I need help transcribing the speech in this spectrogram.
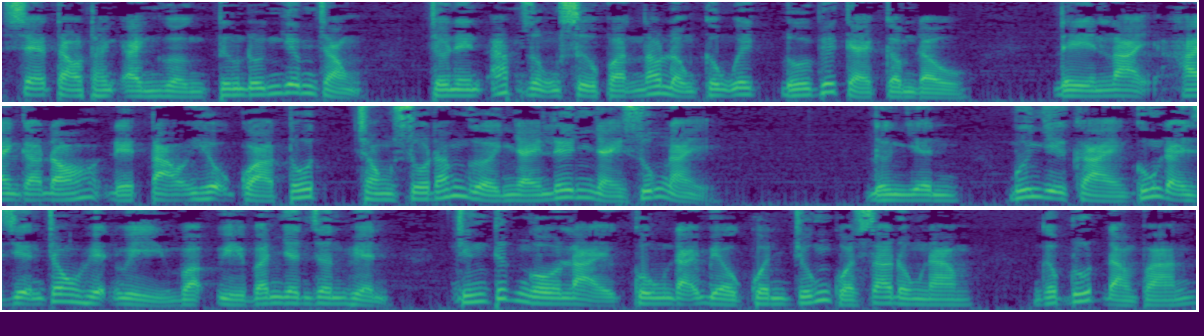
sẽ tạo thành ảnh hưởng tương đối nghiêm trọng cho nên áp dụng sự phạt lao động công ích đối với kẻ cầm đầu, để lại hai gã đó để tạo hiệu quả tốt trong số đám người nhảy lên nhảy xuống này. Đương nhiên, Vương Nhị Khải cũng đại diện trong huyện ủy và ủy ban nhân dân huyện, chính thức ngồi lại cùng đại biểu quân chúng của xã Đông Nam, gấp rút đàm phán,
